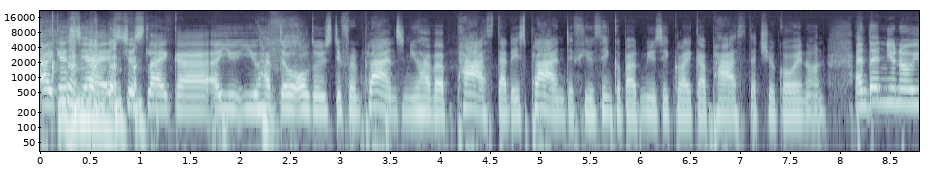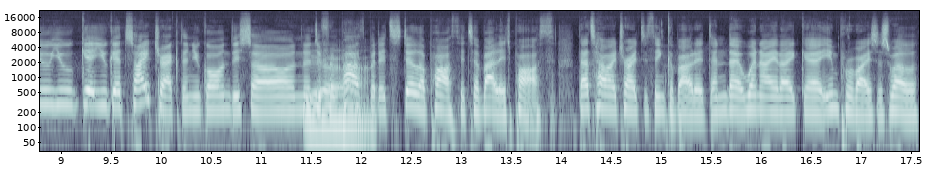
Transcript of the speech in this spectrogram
I guess yeah, it's just like uh, you you have the, all those different plans, and you have a path that is planned. If you think about music like a path that you're going on, and then you know you you get you get sidetracked and you go on this uh, on a different path, but it's still a path. It's a valid path. That's how I try to think about it. And when I like uh, improvise as well,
